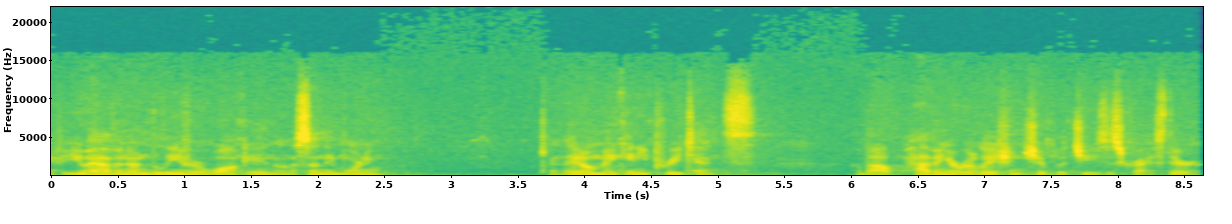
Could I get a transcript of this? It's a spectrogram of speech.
if you have an unbeliever walk in on a Sunday morning and they don't make any pretense about having a relationship with Jesus Christ, they're,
